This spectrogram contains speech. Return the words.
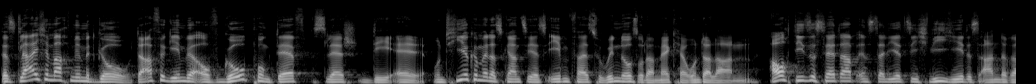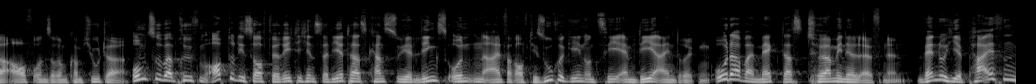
Das gleiche machen wir mit Go. Dafür gehen wir auf go.dev/dl und hier können wir das Ganze jetzt ebenfalls für Windows oder Mac herunterladen. Auch dieses Setup installiert sich wie jedes andere auf unserem Computer. Um zu überprüfen, ob du die Software richtig installiert hast, kannst du hier links unten einfach auf die Suche gehen und CMD eindrücken oder bei Mac das Terminal öffnen. Wenn du hier Python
